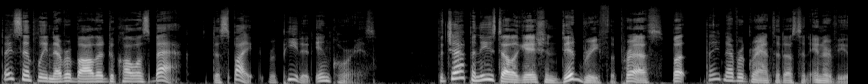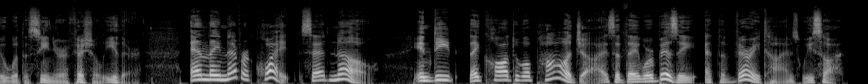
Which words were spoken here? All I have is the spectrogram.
They simply never bothered to call us back, despite repeated inquiries. The Japanese delegation did brief the press, but they never granted us an interview with a senior official either. And they never quite said no. Indeed, they called to apologize that they were busy at the very times we saw it.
